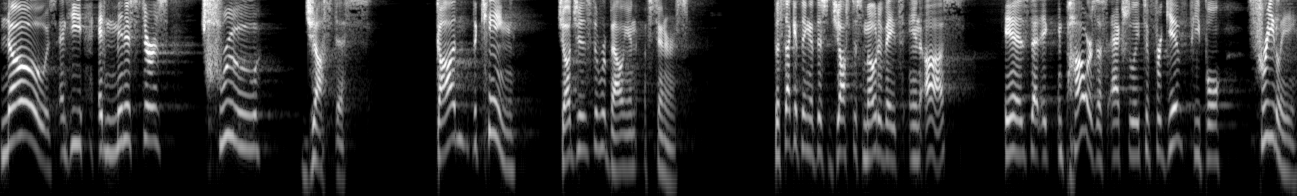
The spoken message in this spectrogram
knows and he administers true justice. God, the king, judges the rebellion of sinners. The second thing that this justice motivates in us is that it empowers us actually to forgive people freely.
